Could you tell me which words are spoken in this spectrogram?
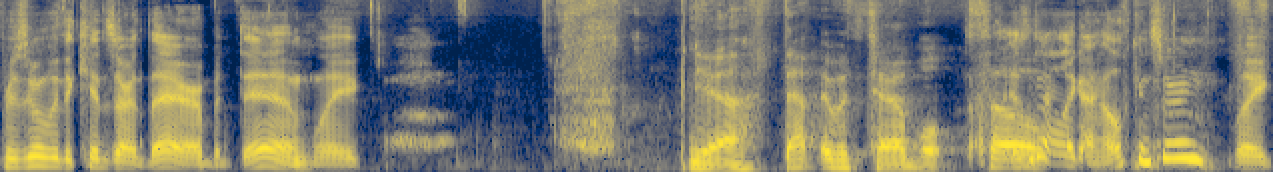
Presumably the kids aren't there, but damn, like, yeah, that it was terrible. So isn't that like a health concern? Like,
